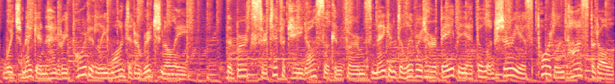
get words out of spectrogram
which Meghan had reportedly wanted originally. The birth certificate also confirms Meghan delivered her baby at the luxurious Portland Hospital,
